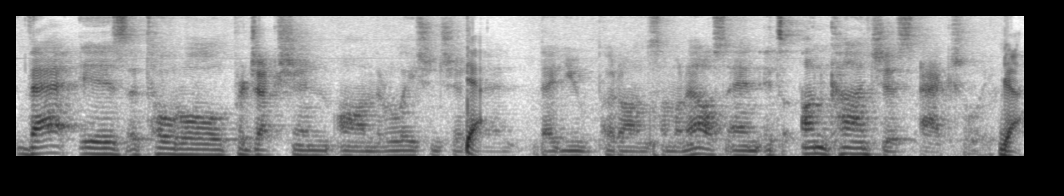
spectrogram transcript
That is a total projection on the relationship Yeah. That you put on someone else, and it's unconscious actually. Yeah.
